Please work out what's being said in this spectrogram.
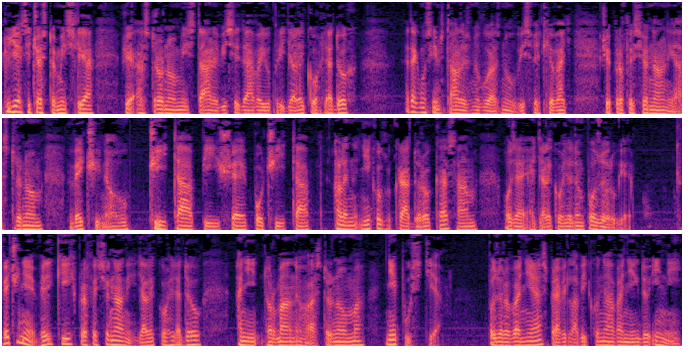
Ľudia si často myslia, že astronómi stále vysedávajú pri ďalekohľadoch, a tak musím stále znovu a znovu vysvetľovať, že profesionálny astronóm väčšinou číta, píše, počíta a len niekoľkokrát do roka sám ozaj aj ďalekohľadom pozoruje. K väčšine veľkých profesionálnych ďalekohľadov ani normálneho astronóma nepustia – Pozorovania spravidla vykonáva niekto iný.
